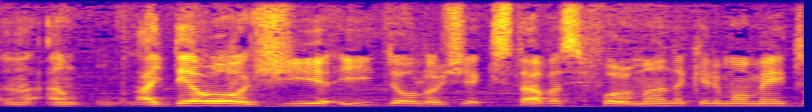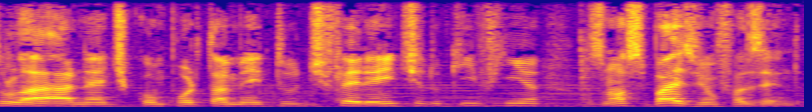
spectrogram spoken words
a, a ideologia, ideologia que estava se formando naquele momento lá, né, de comportamento diferente do que vinha os nossos pais vinham fazendo,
